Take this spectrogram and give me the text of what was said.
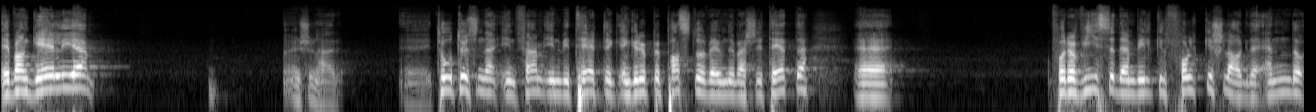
Evangeliet Unnskyld her. I 2005 inviterte en gruppe pastor ved universitetet eh, for å vise dem hvilket folkeslag det enda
